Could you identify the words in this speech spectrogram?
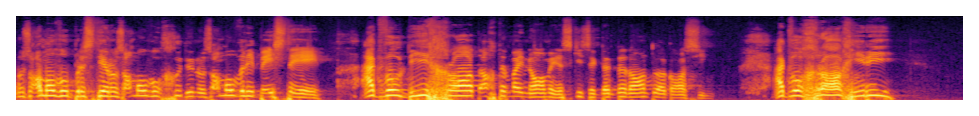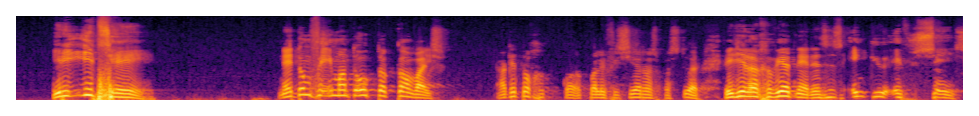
Ons almal wil presteer, ons almal wil goed doen, ons almal wil die beste hê. Ek wil die graad agter my naam hê. Ekskuus, ek dink dit daaraan toe ek haar sien. Ek wil graag hierdie hierdie iets hê. Net om vir iemand ook te kan wys Ek het tog gekwalifiseer as pastoor. Het julle geweet nee, dit is NQF6.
